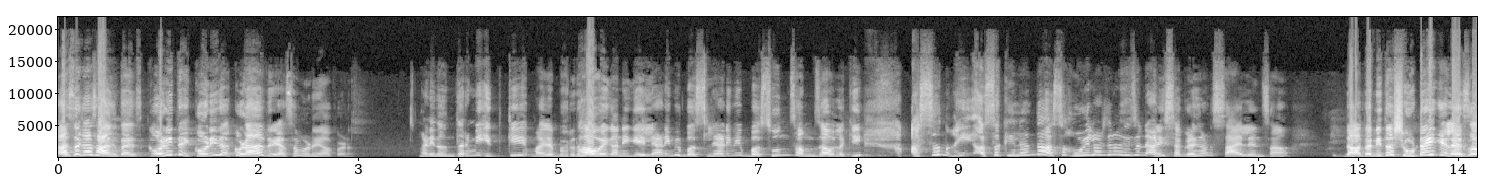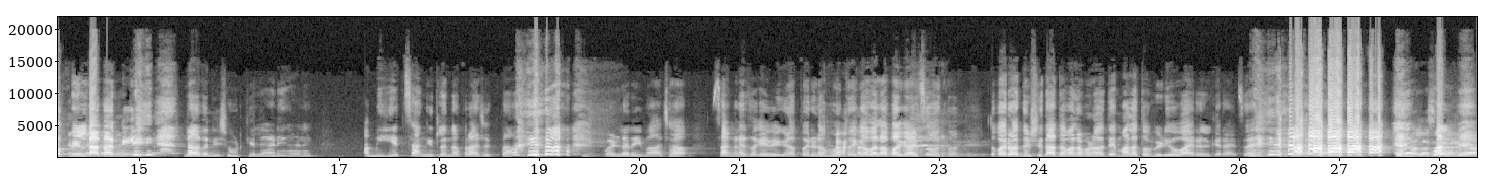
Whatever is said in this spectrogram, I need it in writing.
असं का सांगतायस? कोणी ते कोणी कोणाला तरी असं म्हणूया आपण. आणि नंतर मी इतकी माझ्या भरधाव वेगाने गेले आणि मी बसले आणि मी बसून समजावलं की असं नाही असं केल्यानंतर असं होईल अर्जुन. आणि सगळेजण सायलेन्स हा. दादांनी तर शूटही केलंय स्वप्नील दादांनी. दादांनी शूट केलंय आणि आम्ही हेच सांगितलं ना प्राजक्ता? म्हणलं नाही माझ्या सांगण्याचा काही वेगळा परिणाम होतोय का मला बघायचं होतं. तर परवा दिवशी दादा मला म्हणत होते मला तो व्हिडिओ व्हायरल करायचा आहे मला सांग या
